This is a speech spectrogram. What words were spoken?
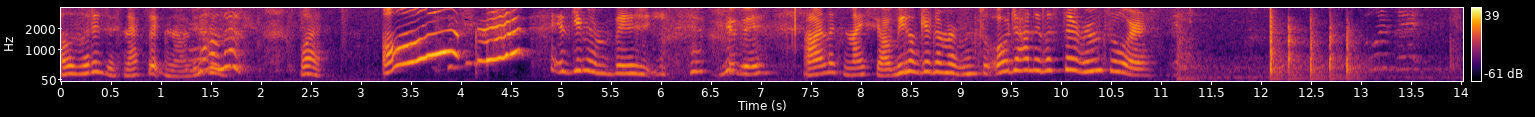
Oh, what is this? Netflix? No, this No, is look. what? Oh, snap! It's giving bougie. Give it. Oh, it looks nice, y'all. We gonna give them a room tour. Oh, Johnny, let's do a room tour. Yeah. Who is it?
